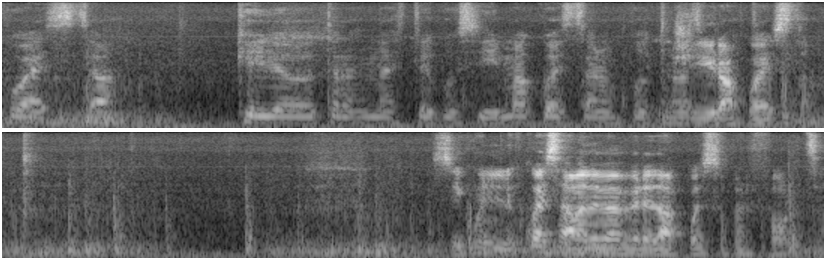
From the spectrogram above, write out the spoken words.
questa. Che lo trasmette così, ma questa non può trasmettere. Gira questa. Sì, quindi questa la deve avere da questo per forza.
